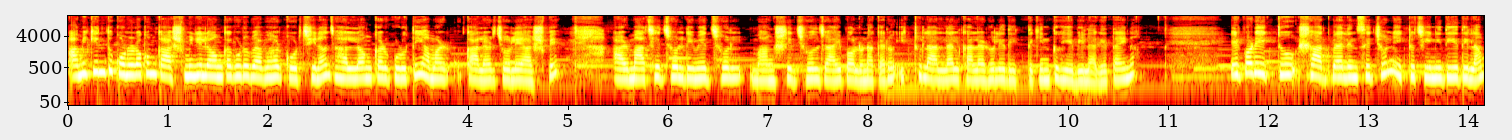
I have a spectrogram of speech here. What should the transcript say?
আমি কিন্তু কোনো রকম কাশ্মীরি লঙ্কা গুঁড়ো ব্যবহার করছি না। ঝাল লঙ্কার গুঁড়োতেই আমার কালার চলে আসবে। আর মাছের ঝোল, ডিমের ঝোল, মাংসের ঝোল যাই বলো না কেন, একটু লাল লাল কালার হলে দেখতে কিন্তু হেভি লাগে, তাই না? এরপরে একটু স্বাদ ব্যালেন্সের জন্য একটু চিনি দিয়ে দিলাম।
